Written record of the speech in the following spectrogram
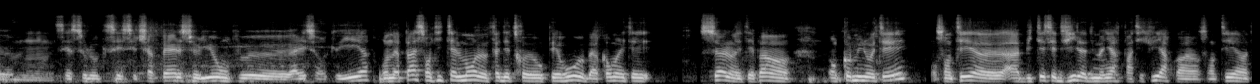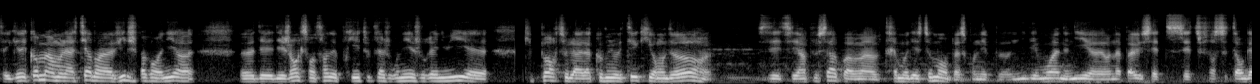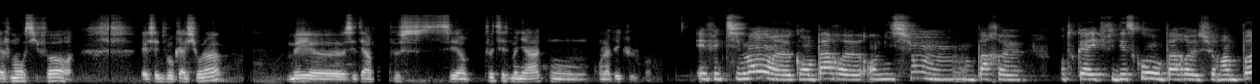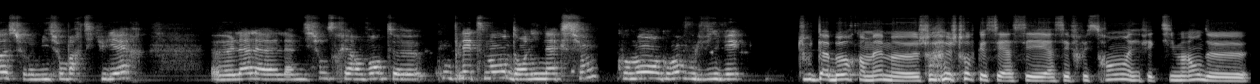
ce, ce, cette chapelle ce lieu où on peut aller se recueillir. On n'a pas senti tellement le fait d'être au Pérou bah, comme on était seul on n'était pas en, communauté. On sentait euh, habiter cette ville de manière particulière quoi. On sentait intégré comme un monastère dans la ville je sais pas comment dire euh, des, des, gens qui sont en train de prier toute la journée jour et nuit euh, qui portent la, la communauté qui en dehors c'est un peu ça, quoi, très modestement, parce qu'on n'est ni des moines, ni euh, on n'a pas eu cet engagement aussi fort et cette vocation-là. Mais euh, c'était un peu, c'est un peu de cette manière-là qu'on qu l'a vécu. Quoi. Effectivement, euh, quand on part en mission, on part, en tout cas avec Fidesco, on part sur un poste, sur une mission particulière. là, la, la, mission se réinvente complètement dans l'inaction. Comment, comment vous le vivez? Tout d'abord, quand même, euh, je, trouve que c'est assez, frustrant, effectivement, de,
